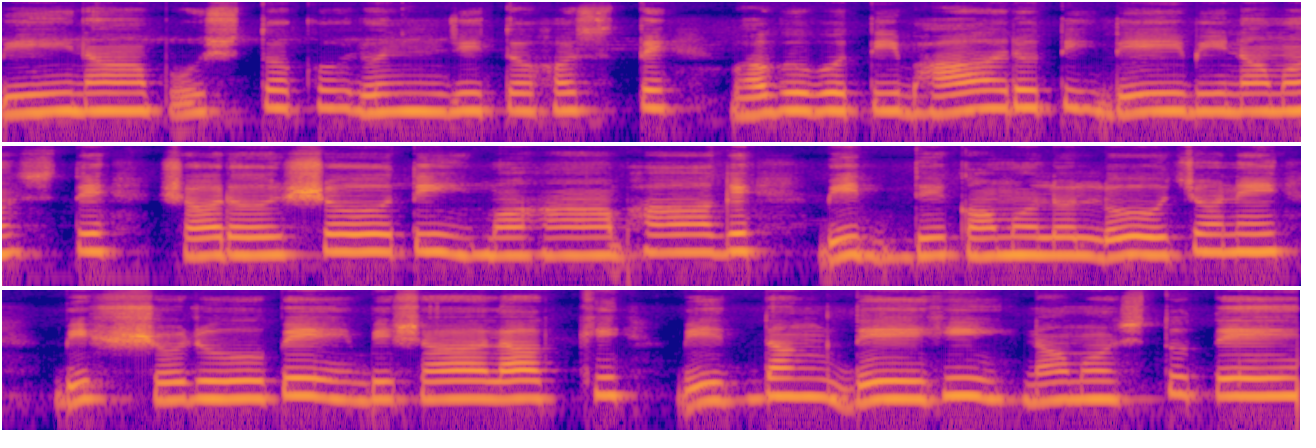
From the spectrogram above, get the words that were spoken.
বীণা পুস্তক রঞ্জিত হস্তে, ভগবতী ভারতী দেবী নমস্তে, সরস্বতী মহাভাগে, বিদ্যে কমল লোচনে, বিশ্বরূপে বিশালাক্ষী, বিদ্যাং দেহি নমস্তুতে।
